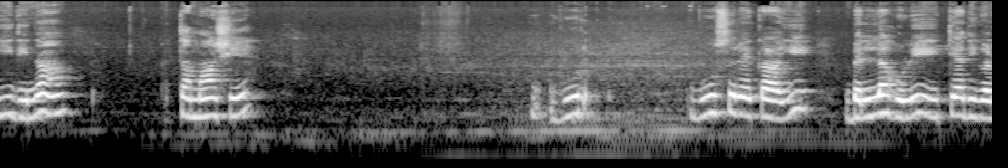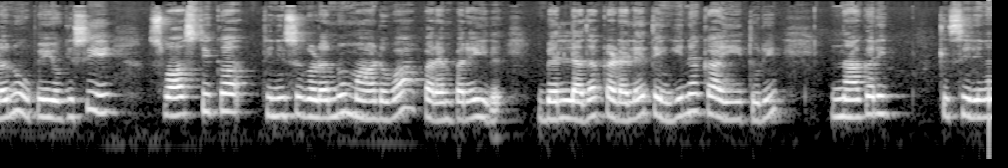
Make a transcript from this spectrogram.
ಈ ದಿನ ತಮಾಷೆ, ಬೂರ್, ಬೂಸರೆಕಾಯಿ, ಬೆಲ್ಲ ಹುಳಿ ಇತ್ಯಾದಿಗಳನ್ನು ಉಪಯೋಗಿಸಿ ಸ್ವಾಸ್ತಿಕ ತಿನಿಸುಗಳನ್ನು ಮಾಡುವ ಪರಂಪರೆ ಇದೆ. ಬೆಲ್ಲದ ಕಡಲೆ, ತೆಂಗಿನಕಾಯಿ, ತುರಿ ನಾಗರಿಕಸಿರಿನ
